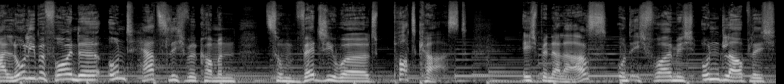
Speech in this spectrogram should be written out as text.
Hallo liebe Freunde und herzlich willkommen zum Veggie World Podcast. Ich bin der Lars und ich freue mich unglaublich,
